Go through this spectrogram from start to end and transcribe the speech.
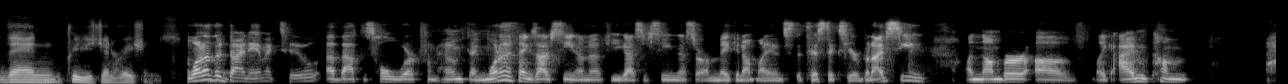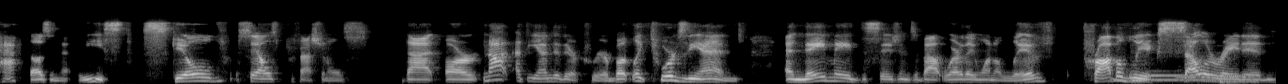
than previous generations. One other dynamic too about this whole work from home thing. One of the things I've seen, I don't know if you guys have seen this or I'm making up my own statistics here, but I've seen a number of like I'm come half dozen at least skilled sales professionals that are not at the end of their career, but like towards the end. And they made decisions about where they want to live, probably mm. accelerated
